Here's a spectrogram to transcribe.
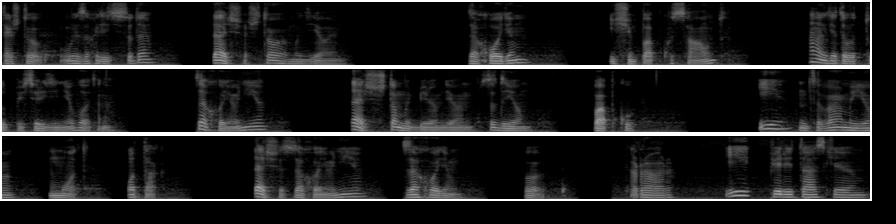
Так что вы заходите сюда. Дальше что мы делаем? Заходим, ищем папку Sound. Она где-то вот тут посередине, вот она. Заходим в нее. Дальше что мы берем, делаем? Создаем папку и называем ее мод. Вот так. Дальше заходим в нее, заходим в RAR и перетаскиваем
